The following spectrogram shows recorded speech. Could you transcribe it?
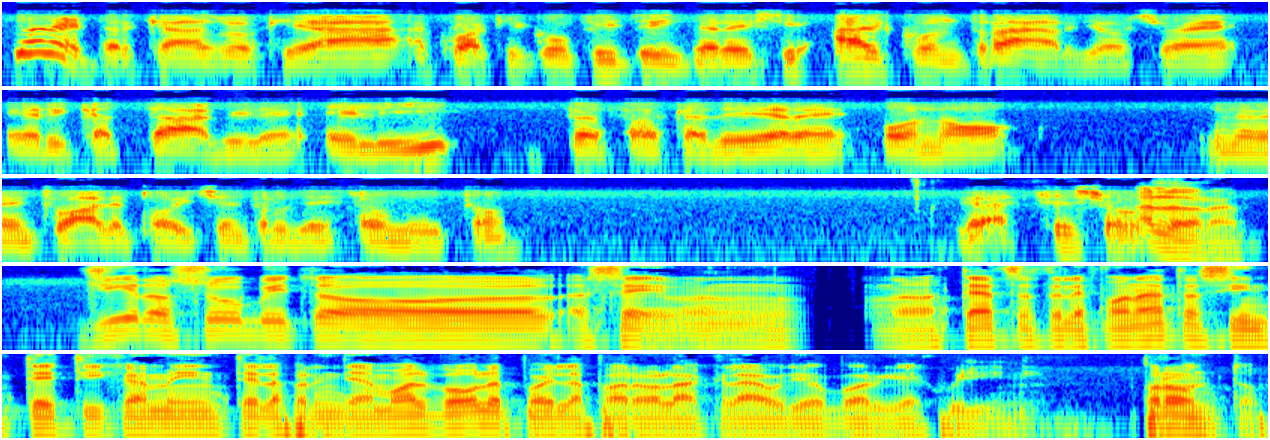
non è per caso che ha qualche conflitto di interessi al contrario, cioè è ricattabile, è lì per far cadere o no un eventuale poi centrodestra unito? Grazie. Solo. Allora, giro subito, sì, una terza telefonata, sinteticamente la prendiamo al volo e poi la parola a Claudio Borghi Aquilini. Pronto?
